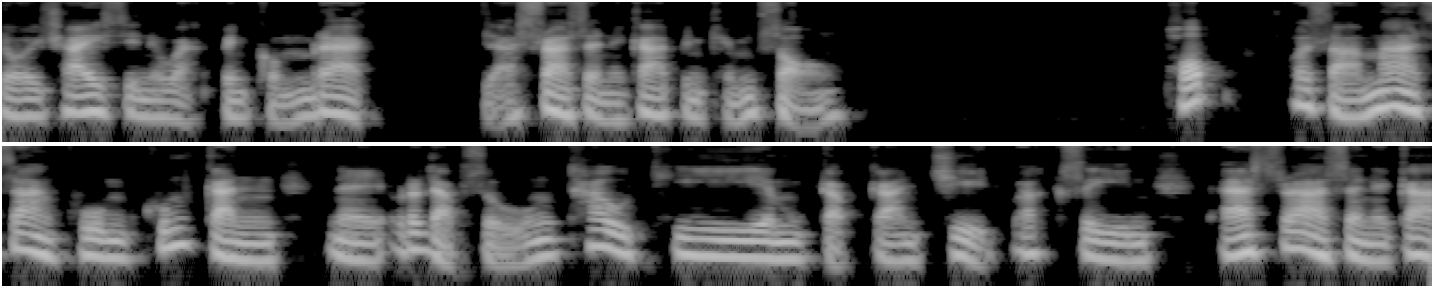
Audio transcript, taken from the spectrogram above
โดยใช้ซีโนแวคเป็นเข็มแรก แอสตราเซเนกาเป็นเข็ม 2 พบว่าสามารถสร้างภูมิคุ้มกันในระดับสูงเท่าเทียมกับการฉีดวัคซีนแอสตราเซเนกา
